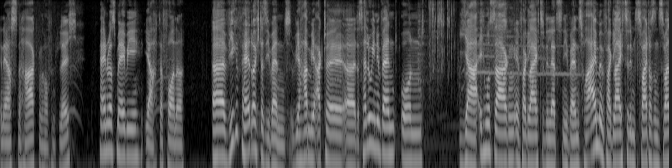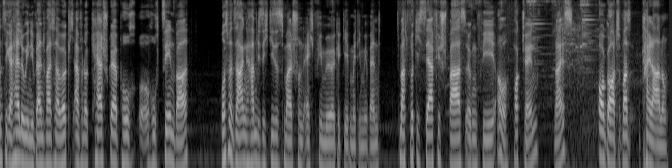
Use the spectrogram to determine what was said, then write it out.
Den ersten Haken, hoffentlich. Painrest, maybe? Ja, da vorne. Äh, wie gefällt euch das Event? Wir haben hier aktuell äh, das Halloween-Event und... Ja, ich muss sagen, im Vergleich zu den letzten Events, vor allem im Vergleich zu dem 2020er Halloween-Event, weil es ja wirklich einfach nur Cash Grab hoch, hoch 10 war, muss man sagen, haben die sich dieses Mal schon echt viel Mühe gegeben mit dem Event. Es macht wirklich sehr viel Spaß irgendwie. Oh, Hawkchain. Nice. Oh Gott, was? Keine Ahnung.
